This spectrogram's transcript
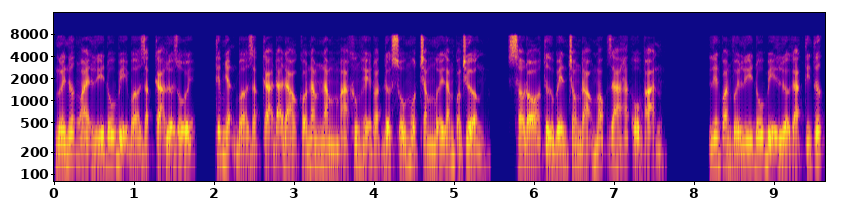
người nước ngoài lý đỗ bị bờ giặc cả lừa dối tiếp nhận bờ giặc cả đã đảo có 5 năm mà không hề đoạt được số 115 quán trưởng. sau đó từ bên trong đảo móc ra hắc ổ bạn. Liên quan với Lý Đỗ bị lừa gạt tin tức,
